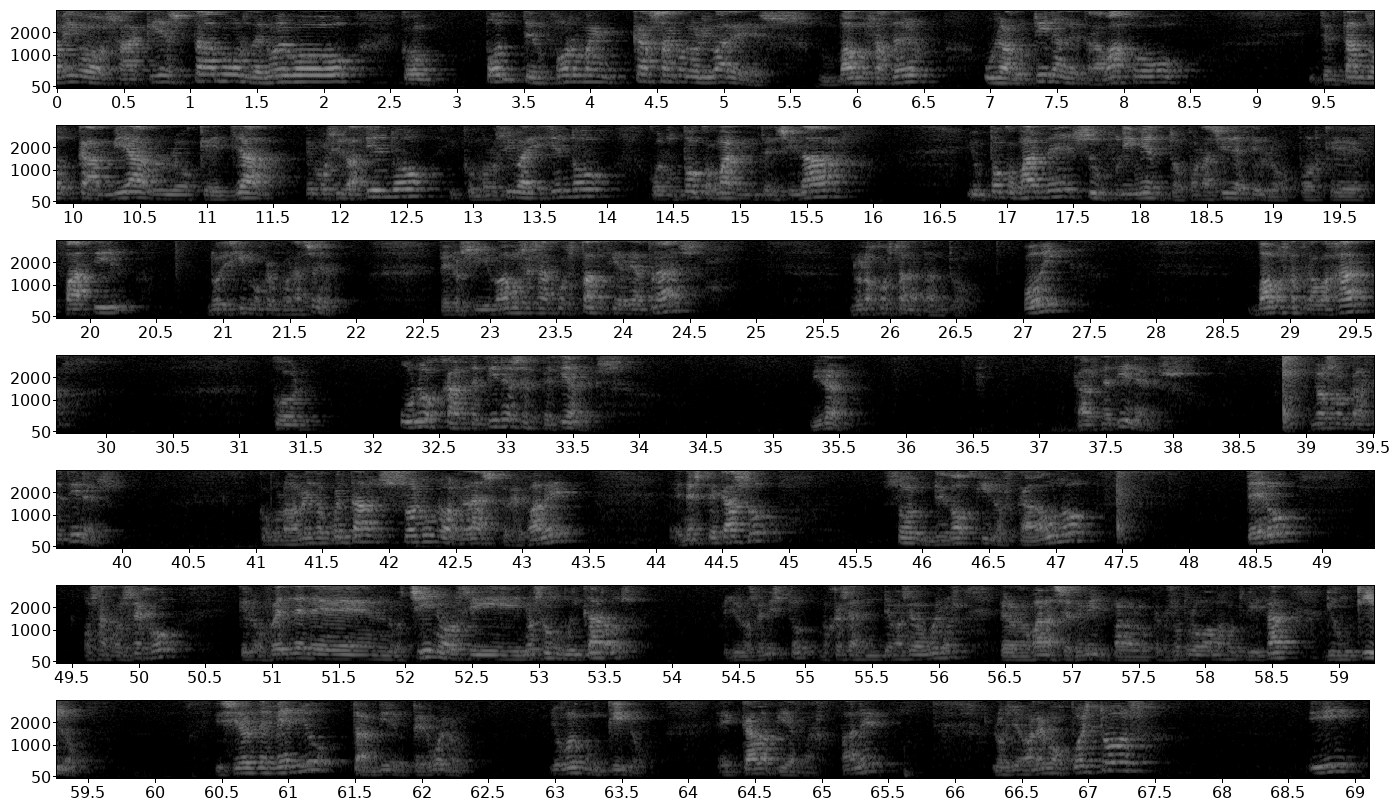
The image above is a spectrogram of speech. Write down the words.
Amigos, aquí estamos de nuevo con Ponte en Forma en Casa con Olivares. Vamos a hacer una rutina de trabajo intentando cambiar lo que ya hemos ido haciendo y como os iba diciendo, con un poco más de intensidad y un poco más de sufrimiento, por así decirlo, porque fácil no dijimos que fuera ser, pero si llevamos esa constancia de atrás, no nos costará tanto. Hoy vamos a trabajar con unos calcetines especiales. Mirad, calcetines, no son calcetines. Como lo habréis dado cuenta, son unos lastres, ¿vale? En este caso, son de 2 kilos cada uno, pero os aconsejo que los venden en los chinos y no son muy caros, yo los he visto, no es que sean demasiado buenos, pero nos van a servir para lo que nosotros lo vamos a utilizar de un kilo. Y si es de medio, también, pero bueno, yo creo que un kilo en cada pierna, ¿vale? Los llevaremos puestos y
